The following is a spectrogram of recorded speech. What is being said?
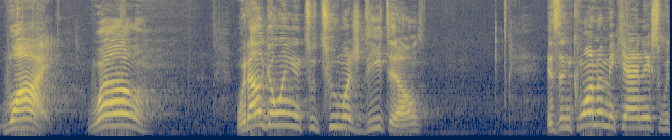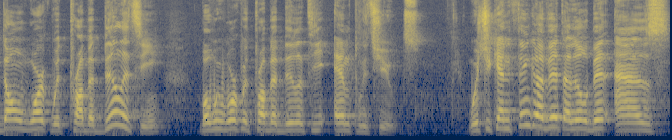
Why? Well, without going into too much detail, is in quantum mechanics we don't work with probability, but we work with probability amplitudes, which you can think of it a little bit as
